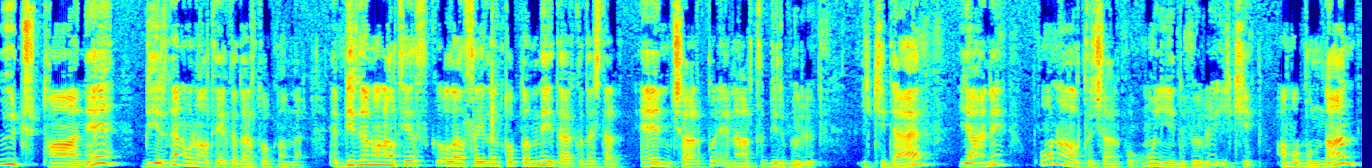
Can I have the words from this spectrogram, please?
3 tane birden 16'ya kadar toplamlar. E, birden 16'ya olan sayıların toplamı neydi arkadaşlar? n çarpı n artı 1 bölü 2'den yani 16 çarpı 17 bölü 2. Ama bundan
